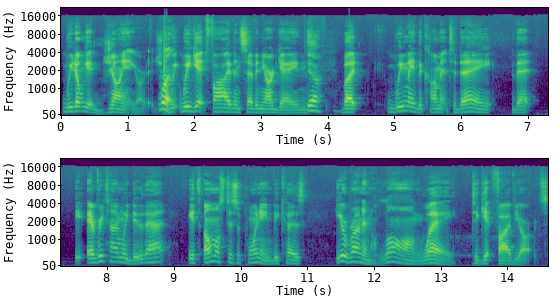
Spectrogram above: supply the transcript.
we don't get giant yardage. Right. We, we get five and seven yard gains. Yeah. But we made the comment today that every time we do that, it's almost disappointing because you're running a long way to get five yards.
